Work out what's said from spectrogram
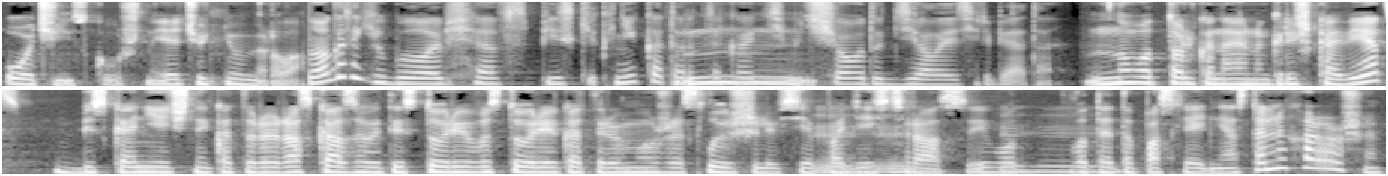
очень скучно, я чуть не умерла. Много таких было вообще в списке книг, которые такая, М. типа, что вы тут делаете, ребята? Ну вот только, наверное, Гришковец бесконечный, который рассказывает историю в истории, которую мы уже слышали все по 10 Мгм. раз, и вот, Мгм. вот это последнее. Остальные хорошие.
